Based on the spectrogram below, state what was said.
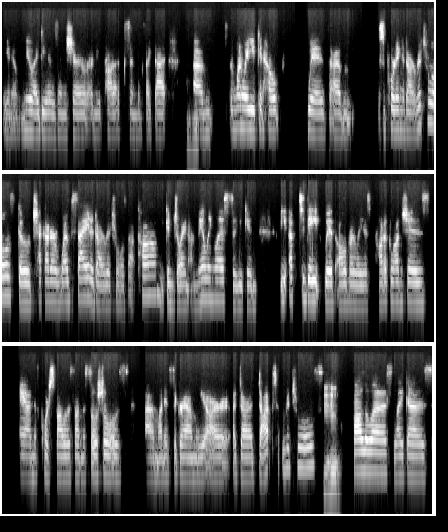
you know, new ideas and share our new products and things like that. Mm-hmm. Um, one way you can help with um, supporting Adara Rituals, go check out our website, adararituals.com. You can join our mailing list so you can be up to date with all of our latest product launches. And of course, follow us on the socials. Um, on Instagram, we are adara.rituals. Mm-hmm. Follow us, like us,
